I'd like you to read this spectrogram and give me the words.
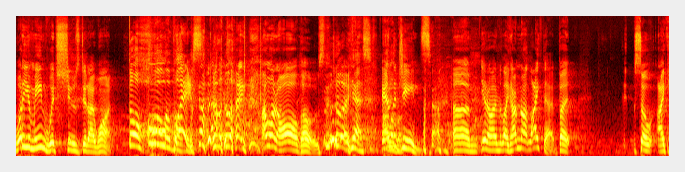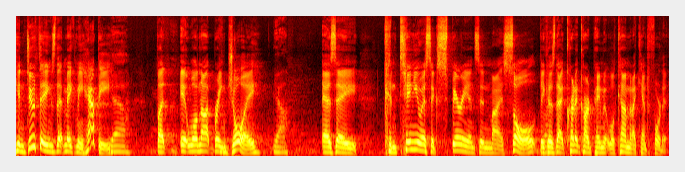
what do you mean? Which shoes did I want? The whole of place. like, I want all those. Like, Yes, and the them. jeans. um, you know, I'm like, I'm not like that, but so I can do things that make me happy, Yeah. but it will not bring joy Yeah. as a continuous experience in my soul because that credit card payment will come and I can't afford it.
